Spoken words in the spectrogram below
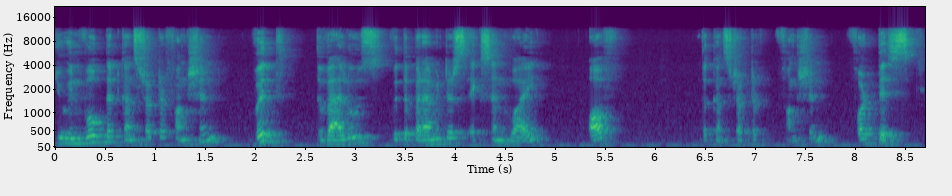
you invoke that constructor function with the values with the parameters x and y of the constructor function for disk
